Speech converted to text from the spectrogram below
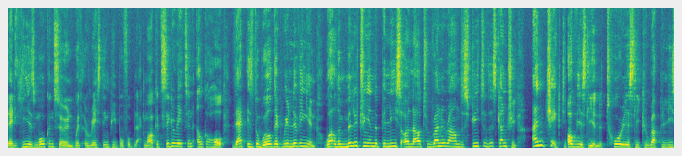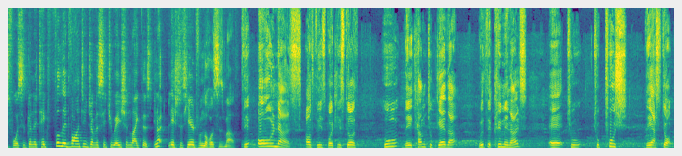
that he is more concerned with arresting people for black market cigarettes and alcohol. That is the world that we're living in. While the military and the police are allowed to run around the streets of this country unchecked. Obviously, a notoriously corrupt police force is going to take full advantage of a situation like this. You know, let's just hear it from the horse's mouth. The owners of these bottle stores, who they come together with the criminals Uh, to, to push their stock.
